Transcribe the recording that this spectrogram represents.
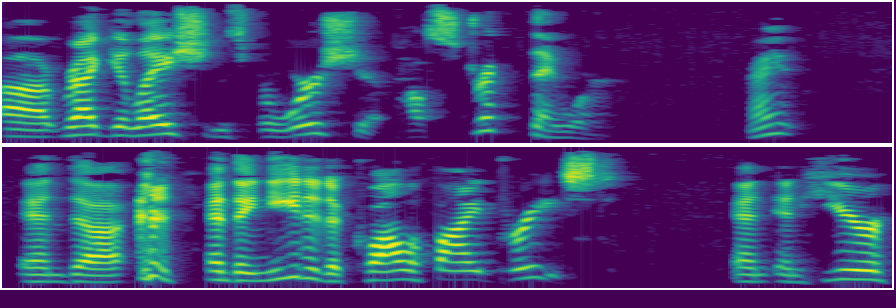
uh, regulations for worship, how strict they were, right? And uh, and they needed a qualified priest, and and here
